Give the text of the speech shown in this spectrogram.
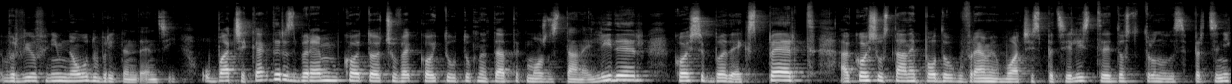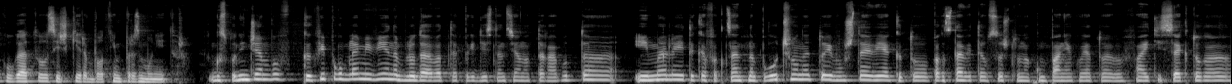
върви в едни много добри тенденции. Обаче, как да разберем кой е той човек, който от тук нататък може да стане лидер, кой ще бъде експерт, а кой ще остане по-дълго време младши специалист, е доста трудно да се прецени, когато всички работим през монитор. Господин Джембов, какви проблеми вие наблюдавате при дистанционната работа? Има ли такъв акцент на проучването и въобще вие като представител също на компания, която е в IT сектора,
